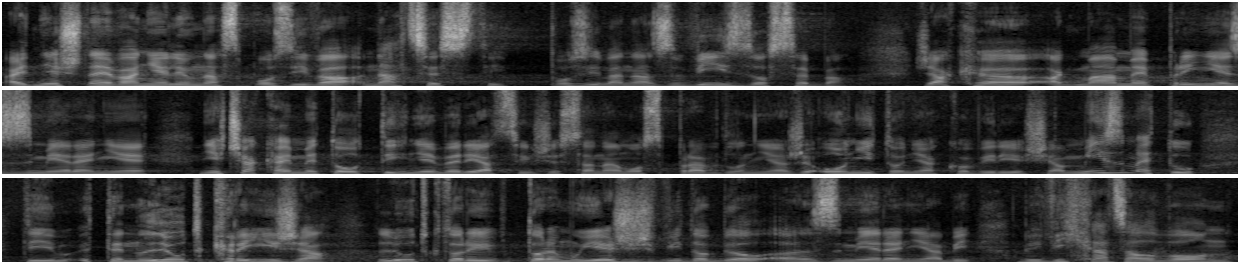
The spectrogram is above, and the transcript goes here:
aj dnešné evanelium nás pozýva na cesty, pozýva nás výjsť zo seba. Že ak, ak máme priniesť zmierenie, nečakajme to od tých neveriacich, že sa nám ospravedlnia, že oni to nejako vyriešia. My sme tu tý, ten ľud kríža, ľud, ktorý, ktorému Ježiš vydobil e, zmierenie, aby, aby vychádzal von,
